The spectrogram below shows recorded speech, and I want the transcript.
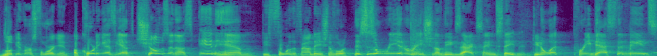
Look at verse 4 again. According as he hath chosen us in him before the foundation of the world. This is a reiteration of the exact same statement. Do you know what predestined means?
